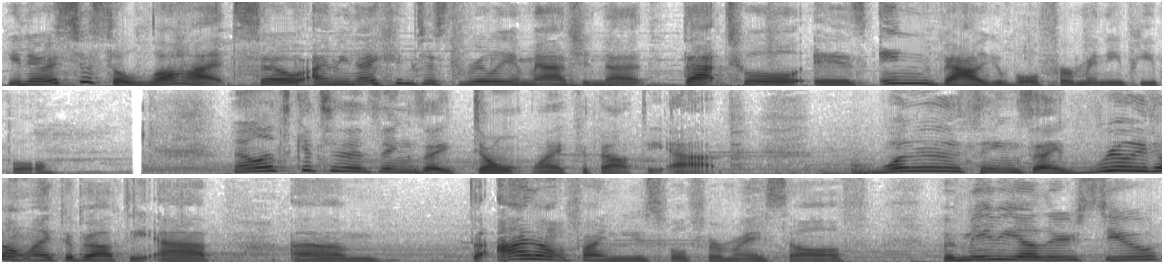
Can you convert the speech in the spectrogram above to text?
you know, it's just a lot. So, I mean, I can just really imagine that that tool is invaluable for many people. Now, let's get to the things I don't like about the app. one of the things I really don't like about the app um, that I don't find useful for myself, but maybe others do,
